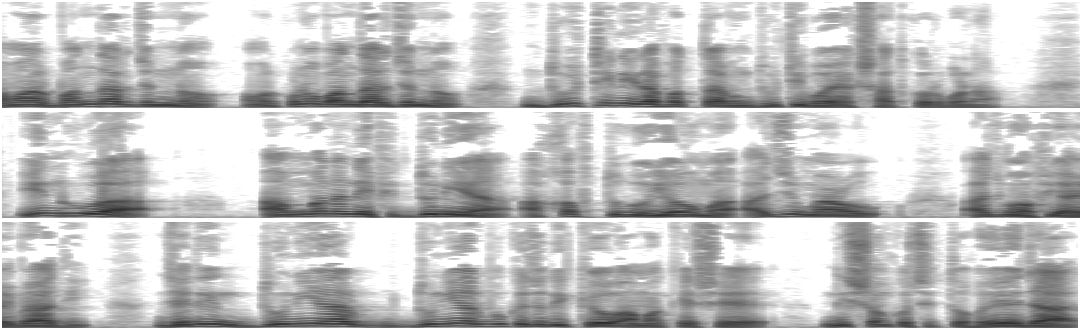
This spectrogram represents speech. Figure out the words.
আমার বান্দার জন্য, আমার কোনো বান্দার জন্য দুইটি নিরাপত্তা এবং দুইটি ভয় একসাথ করব না। ইনহুয়া আম্মানানি ফিদ্দুনিয়া আখফতুহু ইয়মা আজমাউ আজমা ফিয়া ইবাদি। যেদিন দুনিয়ার দুনিয়ার বুকে যদি কেউ আমাকে সে নিঃসংকচিত হয়ে যায়,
